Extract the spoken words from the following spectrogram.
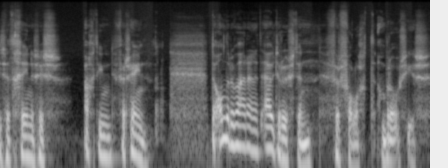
is het Genesis 18, vers 1. De anderen waren aan het uitrusten, vervolgt Ambrosius,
